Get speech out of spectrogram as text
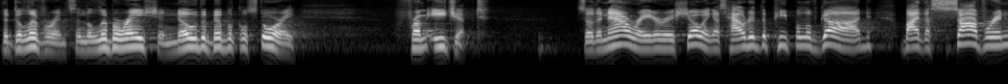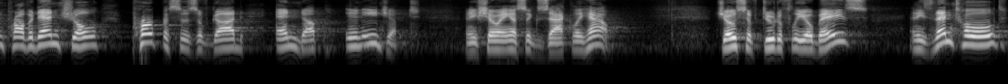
The deliverance and the liberation. Know the biblical story from Egypt. So the narrator is showing us how did the people of God, by the sovereign, providential purposes of God, end up in Egypt. And he's showing us exactly how. Joseph dutifully obeys, and he's then told,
